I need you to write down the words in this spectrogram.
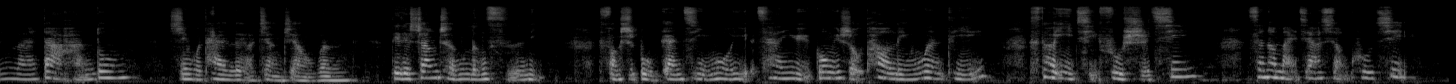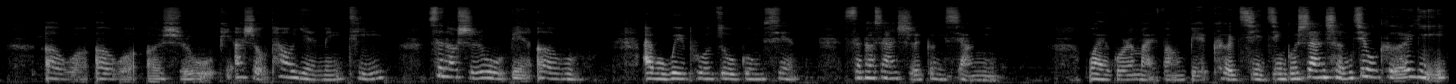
迎来大寒冬，心火太热要降降温。跌跌伤城冷死你，方士不甘寂寞也参与。公民手套零问题，四套一起付十七，三套买家想哭泣。二我二我二十五，PR 手套也没提，四套十五变二五，爱我微坡做贡献，三套三十更想你。外国人买房别客气，经过山城就可以。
